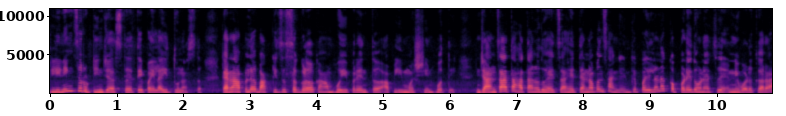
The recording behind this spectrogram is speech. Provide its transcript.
क्लिनिंगचं रुटीन जे असतं ते पहिला इथून असतं. कारण आपलं बाकीचं सगळं काम होईपर्यंत आपली मशीन होते. ज्यांचा आता हातानं धुवायचं आहे त्यांना पण सांगेन की पहिलं ना कपडे धुण्याचं निवड करा.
